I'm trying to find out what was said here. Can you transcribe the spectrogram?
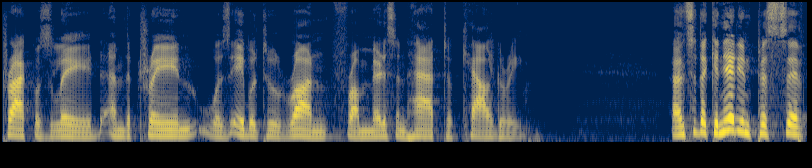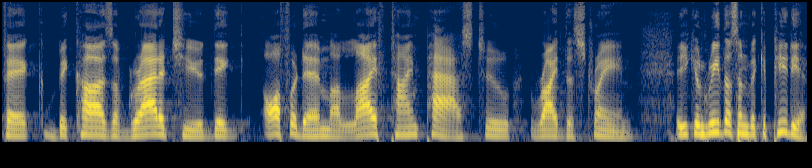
track was laid and the train was able to run from Medicine Hat to Calgary. And so the Canadian Pacific, because of gratitude, they offered him a lifetime pass to ride this train. You can read this on Wikipedia,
